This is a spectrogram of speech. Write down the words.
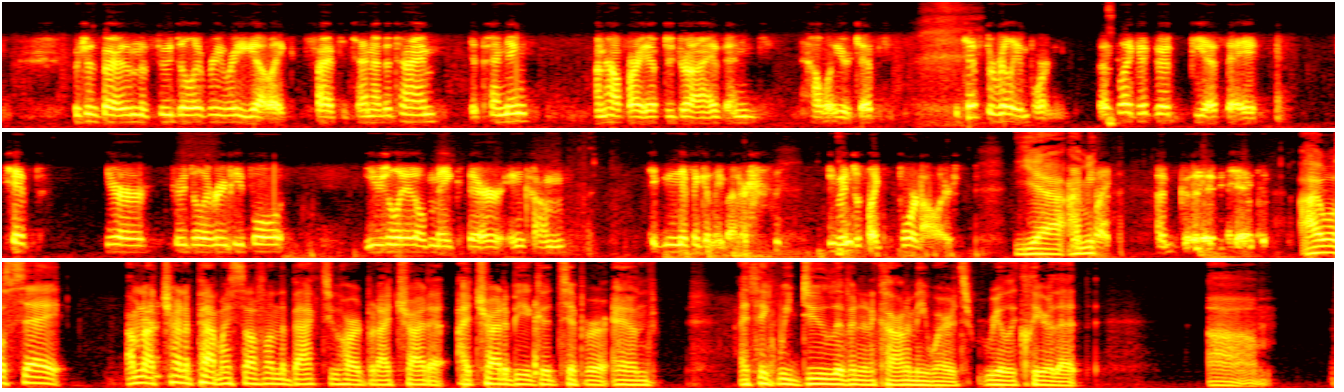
which is better than the food delivery where you get like five to ten at a time, depending on how far you have to drive and how well you're tipped. The tips are really important. That's like a good PSA. Tip your food delivery people. Usually, it'll make their income significantly better, even just like four dollars. yeah. I mean, like a good tip. I will say, I'm not trying to pat myself on the back too hard, but I try to I try to be a good tipper, and I think we do live in an economy where it's really clear that um,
